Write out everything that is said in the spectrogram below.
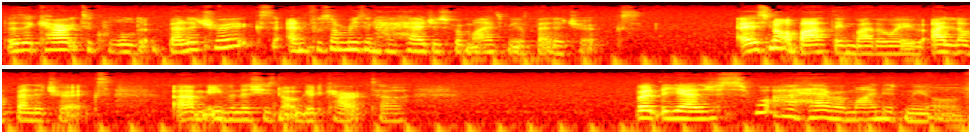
there's a character called Bellatrix, and for some reason her hair just reminds me of Bellatrix. It's not a bad thing, by the way. I love Bellatrix, um, even though she's not a good character. But yeah, just what her hair reminded me of.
